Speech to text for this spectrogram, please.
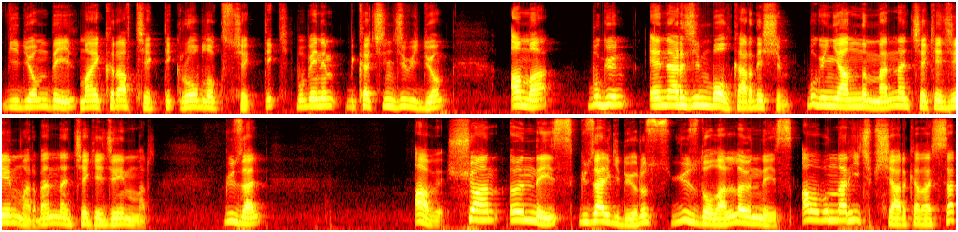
videom değil. Minecraft çektik, Roblox çektik. Bu benim birkaçıncı videom. Ama bugün enerjim bol kardeşim. Bugün yandım benden çekeceğim var. Benden çekeceğim var. Güzel. Abi şu an öndeyiz. Güzel gidiyoruz. 100 dolarla öndeyiz. Ama bunlar hiçbir şey arkadaşlar.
